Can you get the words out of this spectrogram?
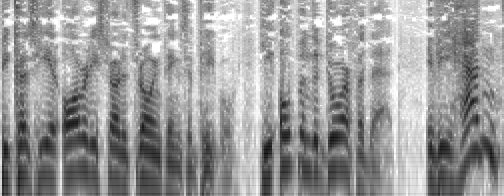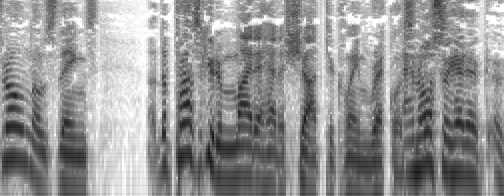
because he had already started throwing things at people. He opened the door for that. If he hadn't thrown those things, uh, the prosecutor might have had a shot to claim recklessness. And also, he had a, a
